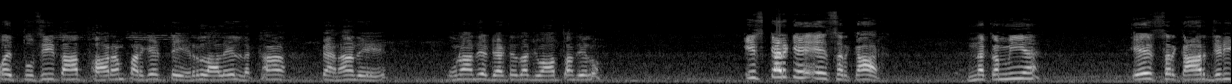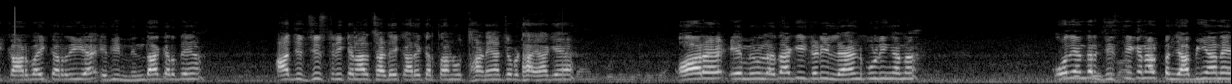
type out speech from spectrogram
ਓਏ, ਤੁਸੀਂ ਤਾਂ ਫਾਰਮ ਭਰ ਕੇ ਢੇਰ ਲਾ ਲੇ ਲੱਖਾਂ ਭੈਣਾਂ ਦੇ। ਉਹਨਾਂ ਦੇ ਡਾਟੇ ਦਾ ਜਵਾਬ ਤਾਂ ਦੇ ਲਓ। ਇਸ ਕਰਕੇ ਇਹ ਸਰਕਾਰ ਨਕਮੀ ਹੈ। ਇਹ ਸਰਕਾਰ ਜਿਹੜੀ ਕਾਰਵਾਈ ਕਰ ਰਹੀ ਹੈ, ਇਹਦੀ ਨਿੰਦਾ ਕਰਦੇ ਆ ਅੱਜ ਜਿਸ ਤਰੀਕੇ ਨਾਲ ਸਾਡੇ ਕਾਰਜਕਰਤਾ ਨੂੰ ਥਾਣਿਆਂ 'ਚ ਬਿਠਾਇਆ ਗਿਆ ਔਰ ਇਹ ਮੈਨੂੰ ਲੱਗਦਾ ਕਿ ਜਿਹੜੀ ਲੈਂਡ ਪੂਲਿੰਗ ਹੈ ਨਾ ਉਹਦੇ ਅੰਦਰ ਜਿਸ ਤਰੀਕੇ ਨਾਲ ਪੰਜਾਬੀਆਂ ਨੇ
